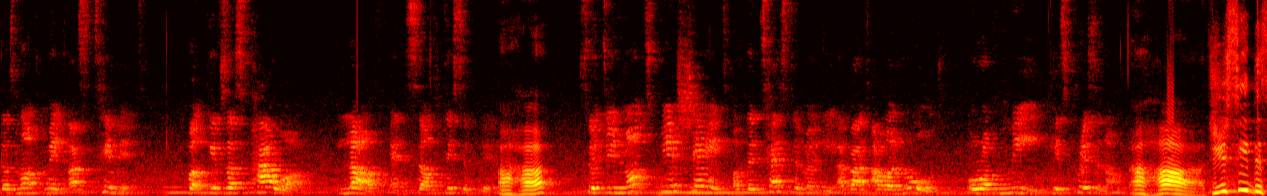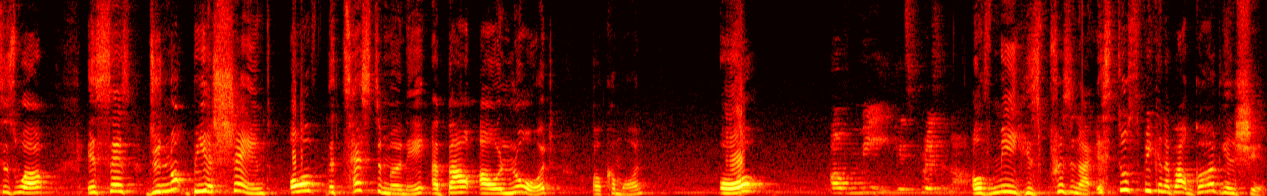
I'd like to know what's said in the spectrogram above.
does not make us timid, but gives us power, love, and self-discipline. Uh huh. So do not be ashamed of the testimony about our Lord or of me, his prisoner. Aha. Do you see this as well? It says, Do not be ashamed of the testimony about our Lord. Oh, come on. Or Of me, his prisoner. of me, his prisoner. It's still speaking about guardianship.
